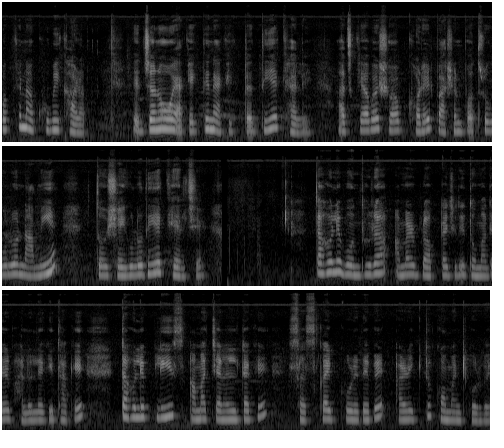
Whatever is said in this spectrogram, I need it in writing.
পক্ষে না খুবই খারাপ। এর জন্য ও এক এক দিন এক একটা দিয়ে খেলে। আজকে আবার সব ঘরের বাসনপত্রগুলো নামিয়ে তো সেইগুলো দিয়ে খেলছে। তাহলে বন্ধুরা, আমার ব্লগটা যদি তোমাদের ভালো লেগে থাকে, তাহলে প্লিজ আমার চ্যানেলটাকে সাবস্ক্রাইব করে দেবে আর একটু কমেন্ট করবে।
